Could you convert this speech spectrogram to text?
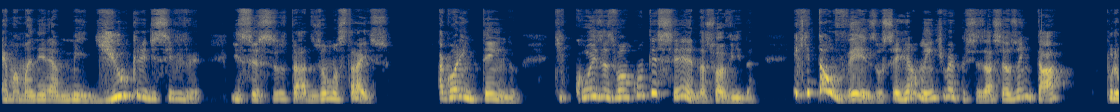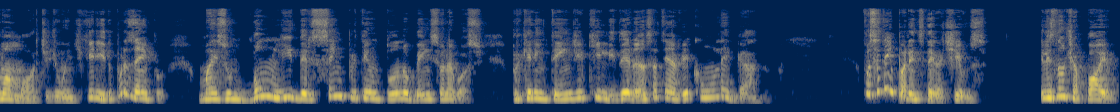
é uma maneira medíocre de se viver. E seus resultados vão mostrar isso. Agora entendo que coisas vão acontecer na sua vida. E que talvez você realmente vai precisar se ausentar por uma morte de um ente querido, por exemplo. Mas um bom líder sempre tem um plano B em seu negócio. Porque ele entende que liderança tem a ver com um legado. Você tem parentes negativos? Eles não te apoiam?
